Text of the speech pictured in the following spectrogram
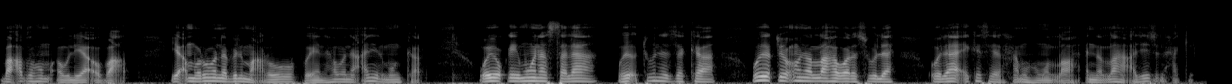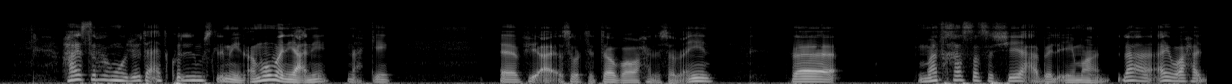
بعضهم أولياء بعض يأمرون بالمعروف وينهون عن المنكر ويقيمون الصلاة ويؤتون الزكاة ويطيعون الله ورسوله. أولئك سيرحمهم الله. إن الله عزيز حكيم. هاي الصفة موجودة عند كل المسلمين. عموما يعني نحكي آه، في سورة التوبة 71 فما تخصص الشيعة بالإيمان. لا أي واحد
